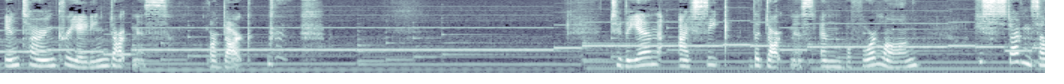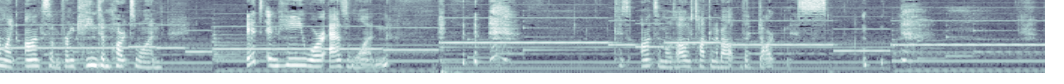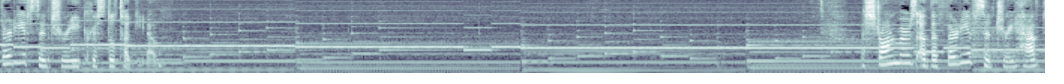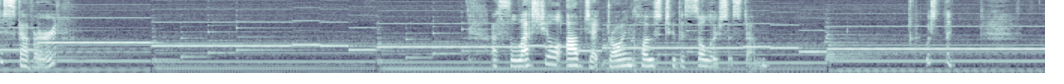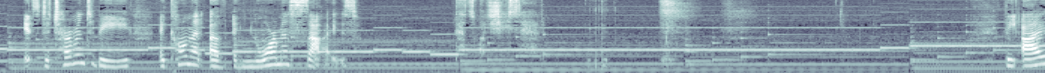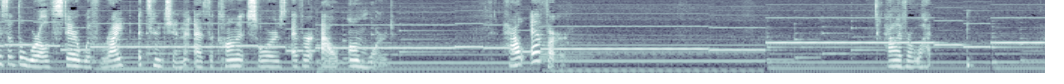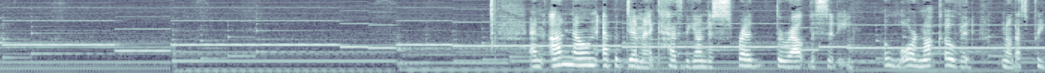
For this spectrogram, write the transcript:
In turn, creating darkness or dark. to the end, I seek the darkness, and before long, he's starting to sound like Ansem from Kingdom Hearts 1. It and he were as one. because Ansem was always talking about the darkness. 30th century Crystal Tokyo. Astronomers of the 30th century have discovered a celestial object drawing close to the solar system. Wish the It's determined to be a comet of enormous size. That's what she said. The eyes of the world stare with right attention as the comet soars ever out onward. However, however, what? An unknown epidemic has begun to spread throughout the city. Oh Lord, not COVID. No, that's pre.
